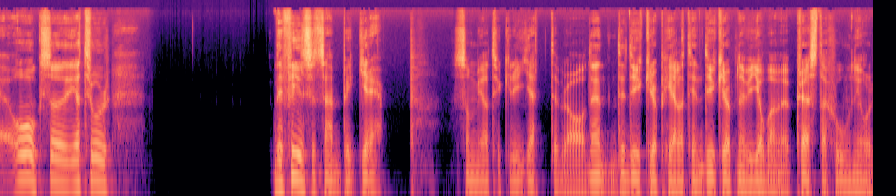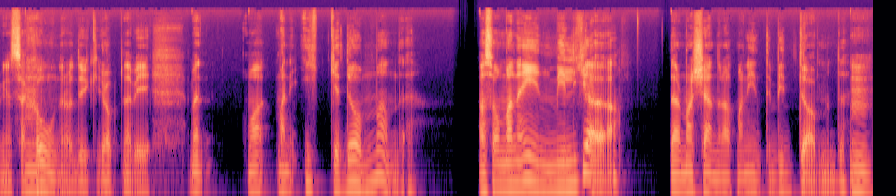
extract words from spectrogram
Eh, Och också, jag tror, det finns ett sånt här begrepp som jag tycker är jättebra. Det, det dyker upp hela tiden. dyker upp när vi jobbar med prestation i organisationer och dyker upp när vi... Men man, man är icke dömande. Alltså om man är i en miljö där man känner att man inte blir dömd. Mm.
